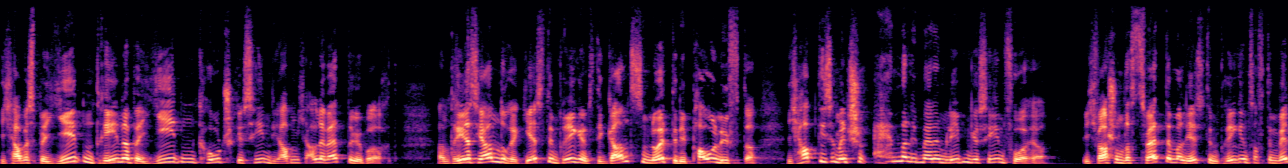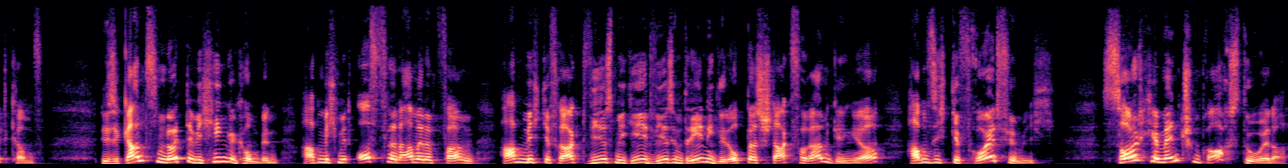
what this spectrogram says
Ich habe es bei jedem Trainer, bei jedem Coach gesehen, die haben mich alle weitergebracht. Andreas Jandorek, jetzt in Bregenz, die ganzen Leute, die Powerlifter. Ich habe diese Menschen einmal in meinem Leben gesehen vorher. Ich war schon das zweite Mal jetzt in Bregenz auf dem Wettkampf. Diese ganzen Leute, wie ich hingekommen bin, haben mich mit offenen Armen empfangen, haben mich gefragt, wie es mir geht, wie es im Training geht, ob es stark voranging, ja, haben sich gefreut für mich. Solche Menschen brauchst du, Alter.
